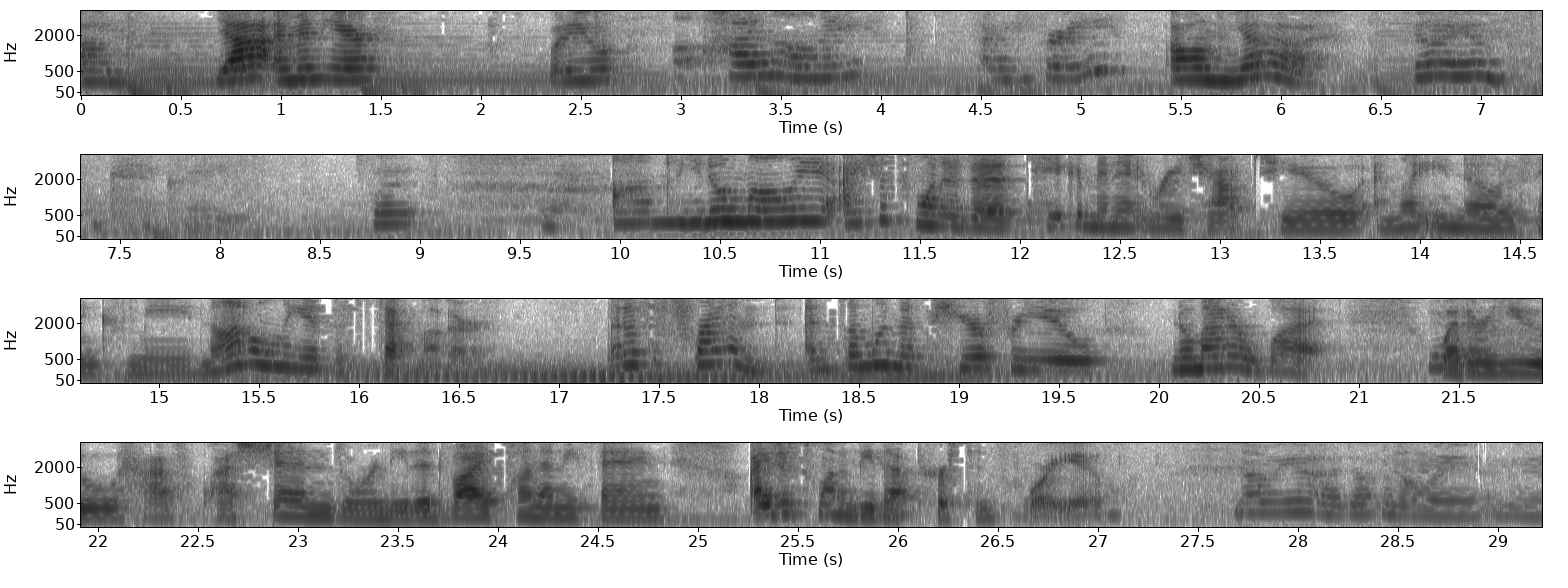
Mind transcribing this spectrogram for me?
Um, yeah, I'm in here. What do you? Hi, Molly. Are you free? Um, yeah. Yeah, I am. Okay, great. What? Um, you know, Molly, I just wanted to take a minute and reach out to you and let you know to think of me not only as a stepmother, but as a friend and someone that's here for you no matter what. Whether you have questions or need advice on anything, I just want to be that person for you. No, yeah, definitely. I mean,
